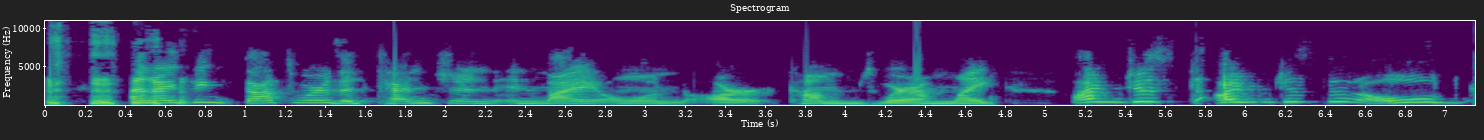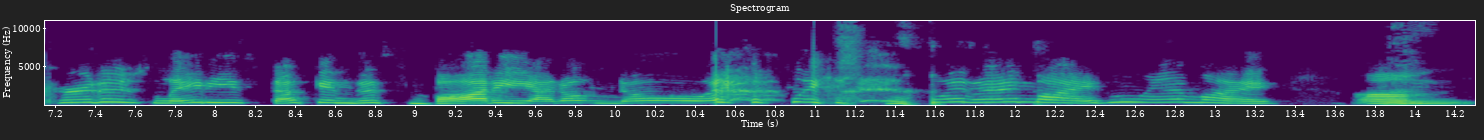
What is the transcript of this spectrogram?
and I think that's where the tension in my own art comes, where I'm like, I'm just I'm just an old Kurdish lady stuck in this body. I don't know, like, what am I? Who am I? Um,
